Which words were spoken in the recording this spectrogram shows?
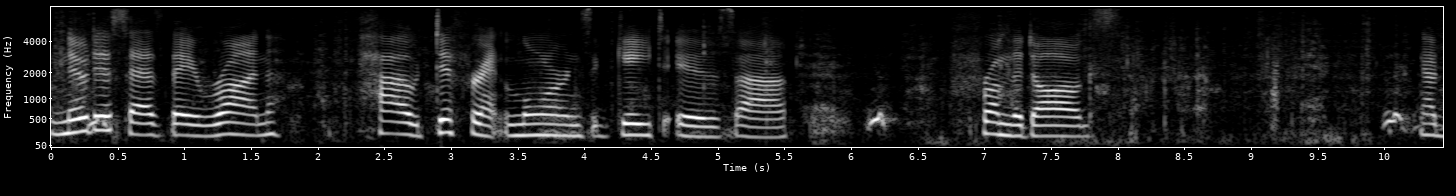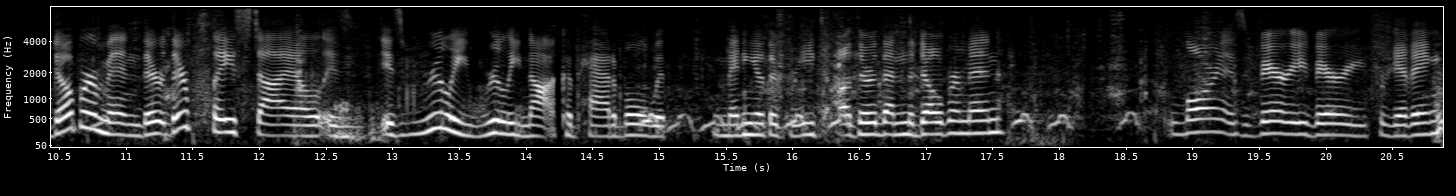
Notice as they run how different Lorne's gait is uh, from the dogs. Now Doberman, their their play style is is really really not compatible with many other breeds other than the Doberman. Lorne is very very forgiving.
